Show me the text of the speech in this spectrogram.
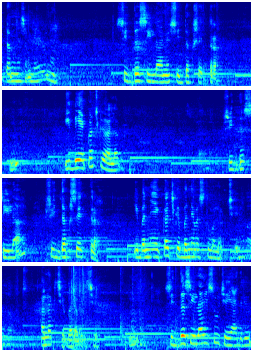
તમને સમજાયું ને? સિદ્ધ શિલા અને સિદ્ધ ક્ષેત્ર. એ બે એક જ કે અલગ? સિદ્ધ શિલા સિદ્ધ ક્ષેત્ર. એ બંને એક જ કે બંને વસ્તુ અલગ છે? અલગ છે. બરાબર છે. સિદ્ધ શિલા એ શું છે યાદ રહ્યું?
